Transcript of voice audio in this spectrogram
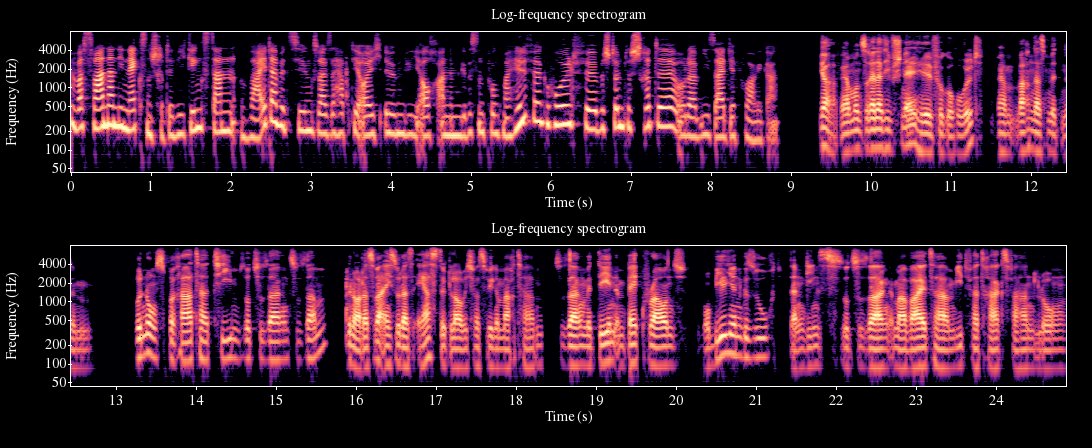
Was waren dann die nächsten Schritte? Wie ging es dann weiter? Beziehungsweise habt ihr euch irgendwie auch an einem gewissen Punkt mal Hilfe geholt für bestimmte Schritte oder wie seid ihr vorgegangen? Ja, wir haben uns relativ schnell Hilfe geholt. Wir machen das mit einem Gründungsberater-Team sozusagen zusammen. Genau, das war eigentlich so das Erste, glaube ich, was wir gemacht haben. Sozusagen mit denen im Background Immobilien gesucht. Dann ging es sozusagen immer weiter, Mietvertragsverhandlungen,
